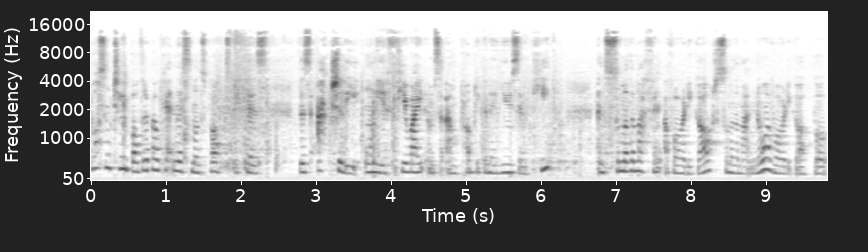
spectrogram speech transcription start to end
wasn't too bothered about getting this month's box because there's actually only a few items that I'm probably going to use and keep and some of them I think I've already got some of them I know I've already got but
